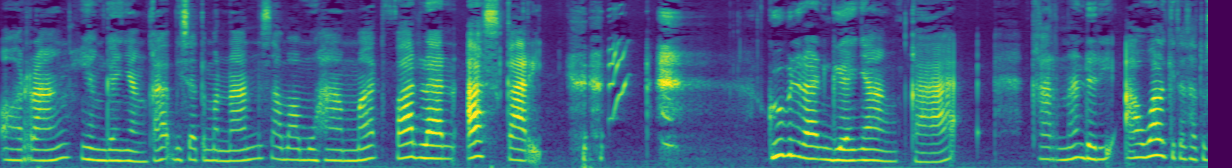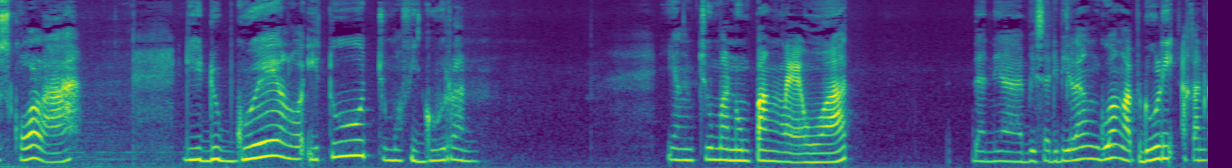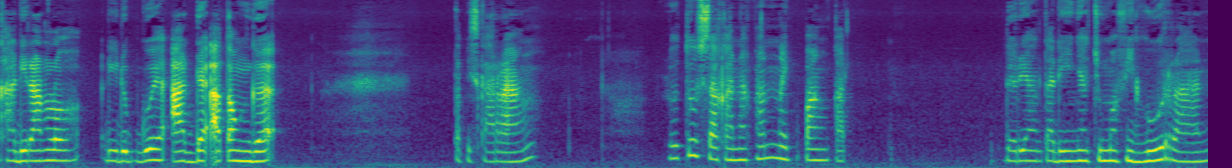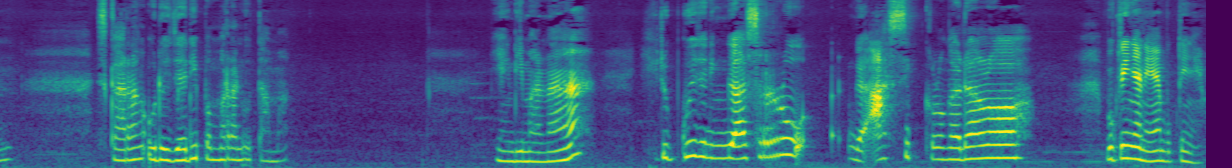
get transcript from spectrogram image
Orang yang gak nyangka bisa temenan sama Muhammad Fadlan Askari. gue beneran gak nyangka karena dari awal kita satu sekolah, di hidup gue lo itu cuma figuran yang cuma numpang lewat dan ya bisa dibilang gue nggak peduli akan kehadiran lo di hidup gue ada atau enggak tapi sekarang lo tuh seakan-akan naik pangkat. Dari yang tadinya cuma figuran sekarang udah jadi pemeran utama. Yang di mana hidup gue jadi nggak seru nggak asik kalau nggak ada lo. Buktinya nih ya buktinya.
